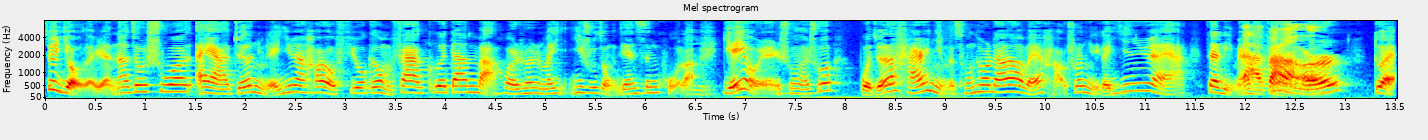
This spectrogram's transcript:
就有的人呢就说，哎呀，觉得你们这音乐好有 feel，给我们发个歌单吧，或者说什么艺术总监辛苦了。也有人说呢，说我觉得还是你们从头聊到尾好，说你这个音乐呀，在里面反而对。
